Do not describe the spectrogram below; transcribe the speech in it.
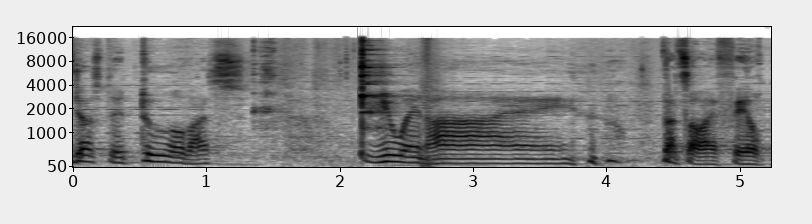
Just the two of us. You and I. That's how I feel.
